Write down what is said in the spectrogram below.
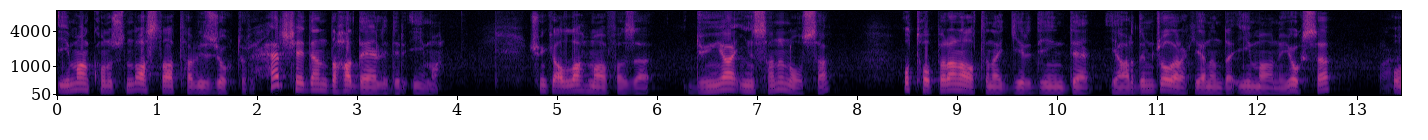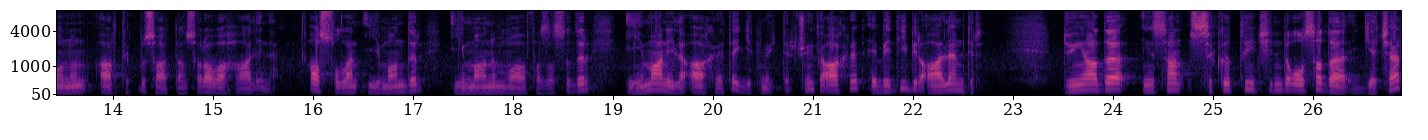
İman konusunda asla taviz yoktur. Her şeyden daha değerlidir iman. Çünkü Allah muhafaza dünya insanın olsa o toprağın altına girdiğinde yardımcı olarak yanında imanı yoksa onun artık bu saatten sonra vah haline. Asıl olan imandır, imanın muhafazasıdır. İman ile ahirete gitmektir. Çünkü ahiret ebedi bir alemdir. Dünyada insan sıkıntı içinde olsa da geçer,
